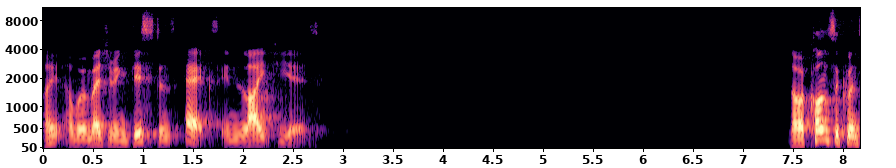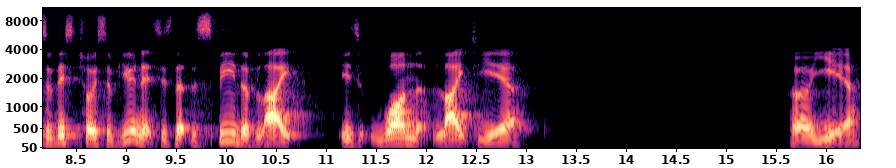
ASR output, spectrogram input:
right? And we're measuring distance x in light years. Now, a consequence of this choice of units is that the speed of light is one light year per year.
